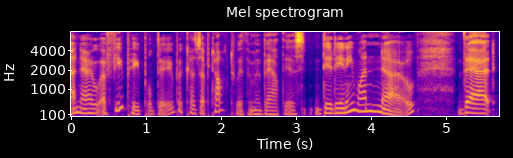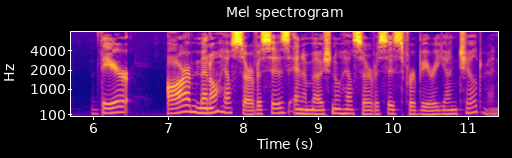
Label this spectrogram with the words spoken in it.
I know a few people do because I've talked with them about this. Did anyone know that there are mental health services and emotional health services for very young children?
